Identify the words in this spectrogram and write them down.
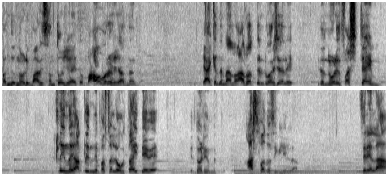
ಬಂದು ನೋಡಿ ಭಾರಿ ಸಂತೋಷ ಆಯಿತು. ಭಾವಪರವಶ ಆದ ನನಗೆ ಯಾಕೆಂದರೆ ನಾನು ಅರವತ್ತೆಂಟು ವರ್ಷದಲ್ಲಿ ಇದನ್ನು ನೋಡಿದ ಫಸ್ಟ್ ಟೈಮ್ ಇಟ್ಲಿಂದ ಹತ್ತಲಿಂದ ಬಸ್ಸಲ್ಲಿ ಹೋಗ್ತಾ ಇದ್ದೇವೆ. ಇದು ನೋಡಿ ನಮಗೆ ಆಸ್ಪದ ಸಿಗಲಿಲ್ಲ. ಸರಿಯಲ್ಲ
